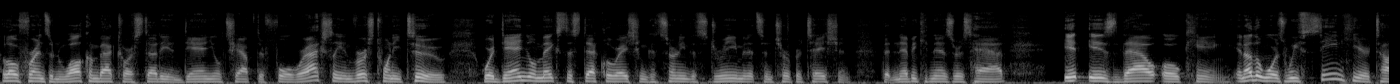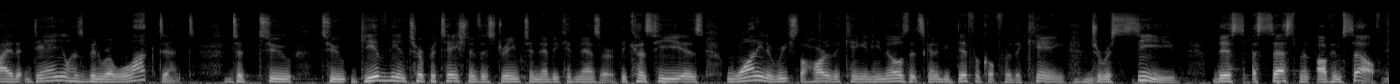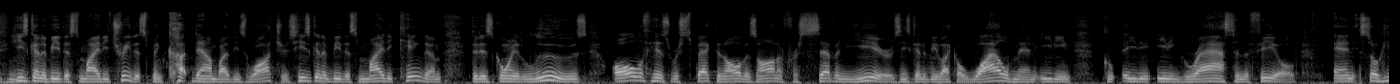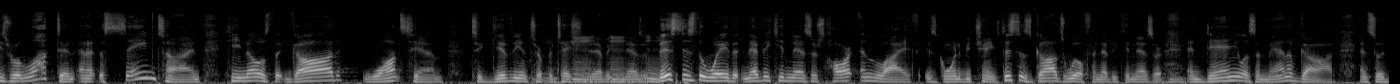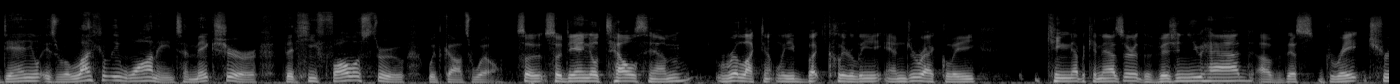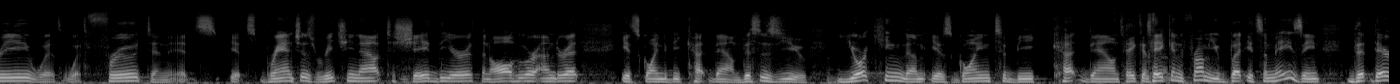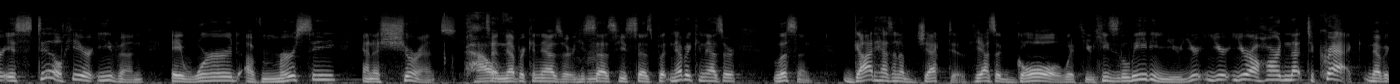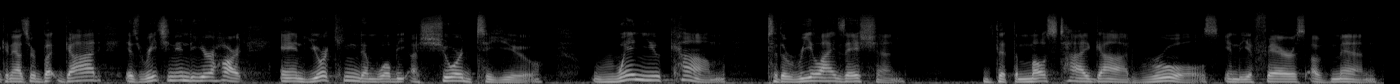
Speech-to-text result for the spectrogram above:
Hello, friends, and welcome back to our study in Daniel chapter 4. We're actually in verse 22, where Daniel makes this declaration concerning this dream and its interpretation that Nebuchadnezzar has had. It is thou, O king. In other words, we've seen here, Ty, that Daniel has been reluctant to, to, to give the interpretation of this dream to Nebuchadnezzar because he is wanting to reach the heart of the king and he knows that it's going to be difficult for the king mm-hmm. to receive this assessment of himself. Mm-hmm. He's going to be this mighty tree that's been cut down by these watchers. He's going to be this mighty kingdom that is going to lose all of his respect and all of his honor for seven years. He's going to be like a wild man eating, eating, eating grass in the field. And so he's reluctant, and at the same time, he knows that God wants him to give the interpretation mm, to Nebuchadnezzar. Mm, mm, this is the way that Nebuchadnezzar's heart and life is going to be changed. This is God's will for Nebuchadnezzar. Mm-hmm. And Daniel is a man of God, and so Daniel is reluctantly wanting to make sure that he follows through with God's will. So, so Daniel tells him reluctantly, but clearly and directly, King Nebuchadnezzar, the vision you had of this great tree with, with fruit and its, its branches reaching out to shade the earth and all who are under it, it's going to be cut down. This is you. Your kingdom is going to be cut down, taken, taken from, you. from, you. But it's amazing that there is still here even a word of mercy and assurance Powerful. to Nebuchadnezzar. He mm-hmm. says, he says, but Nebuchadnezzar, listen, God has an objective. He has a goal with you. He's leading you. You're, you're, you're a hard nut to crack, Nebuchadnezzar, but God is reaching into your heart, and your kingdom will be assured to you when you come to the realization that the Most High God rules in the affairs of men.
